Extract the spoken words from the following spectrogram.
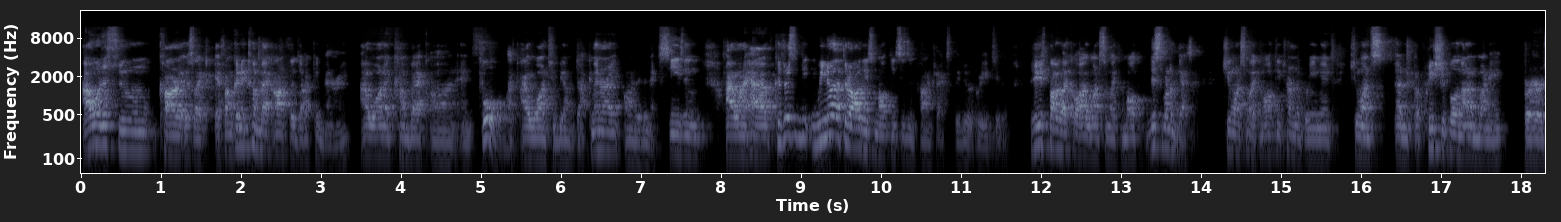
I would assume Cara is like, if I'm going to come back on for the documentary, I want to come back on in full. Like I want to be on the documentary, on to the next season. I want to have because there's we know that there are all these multi-season contracts they do agree to. She's probably like, oh, I want some like multi. This is what I'm guessing. She wants some like multi-term agreement. She wants an appreciable amount of money for her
